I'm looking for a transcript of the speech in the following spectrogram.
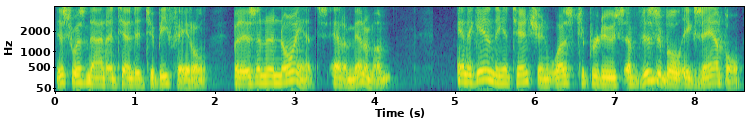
This was not intended to be fatal, but as an annoyance at a minimum. And again, the intention was to produce a visible example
